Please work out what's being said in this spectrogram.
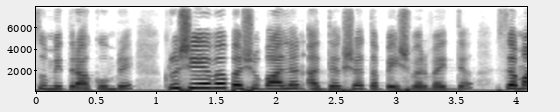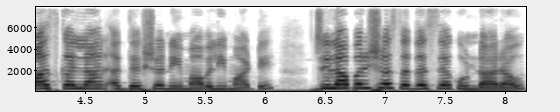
सुमित्रा कुमरे कृषि एवं पशुपालन अध्यक्ष तपेश्वर वैद्य, समाज कल्याण अध्यक्ष नेमावली माटे, जिला परिषद सदस्य कुंडा राउत,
